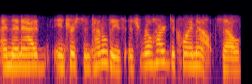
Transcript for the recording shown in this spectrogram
and then add interest and penalties. It's real hard to climb out. So,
